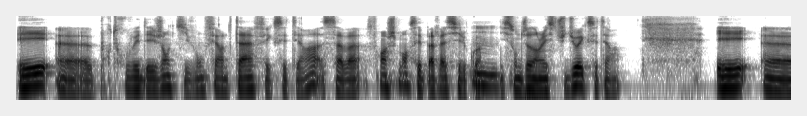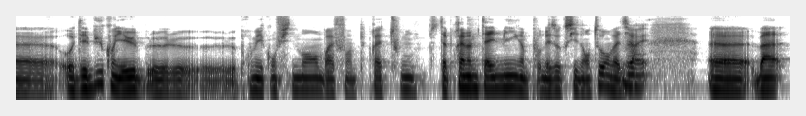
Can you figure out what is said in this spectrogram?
et euh, pour trouver des gens qui vont faire le taf, etc. Ça va, franchement, c'est pas facile, quoi. Mm. Ils sont déjà dans les studios, etc. Et euh, au début, quand il y a eu le, premier confinement, bref, à peu près tout, c'était après même timing hein, pour les occidentaux, on va dire. Euh, bah,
